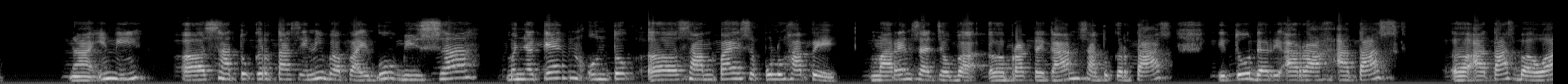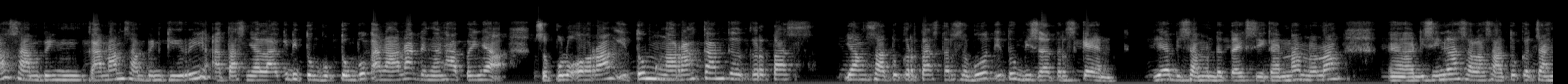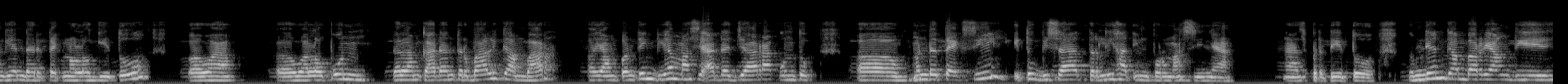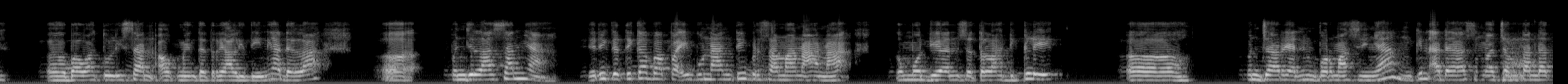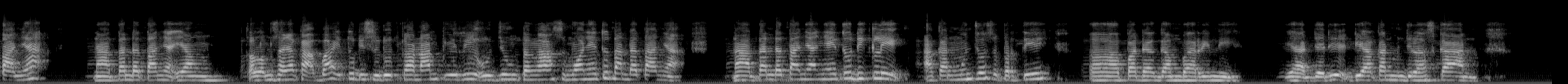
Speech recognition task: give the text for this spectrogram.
Nah, ini uh, satu kertas ini Bapak Ibu bisa menyeken untuk uh, sampai 10 HP. Kemarin saya coba uh, praktekkan satu kertas. Itu dari arah atas atas bawah samping kanan samping kiri atasnya lagi ditumpuk-tumpuk. Anak-anak dengan HP-nya 10 orang itu mengarahkan ke kertas yang satu kertas tersebut itu bisa terscan dia bisa mendeteksi karena memang eh, di sinilah salah satu kecanggihan dari teknologi itu bahwa eh, walaupun dalam keadaan terbalik gambar uh, yang penting dia masih ada jarak untuk uh, mendeteksi itu bisa terlihat informasinya. Nah, seperti itu. Kemudian gambar yang di uh, bawah tulisan augmented reality ini adalah uh, penjelasannya. Jadi ketika Bapak Ibu nanti bersama anak-anak, kemudian setelah diklik uh, pencarian informasinya, mungkin ada semacam tanda tanya Nah, tanda tanya yang kalau misalnya Ka'bah itu di sudut kanan, kiri, ujung, tengah, semuanya itu tanda tanya. Nah, tanda tanyanya itu diklik akan muncul seperti uh, pada gambar ini. Ya, jadi dia akan menjelaskan.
